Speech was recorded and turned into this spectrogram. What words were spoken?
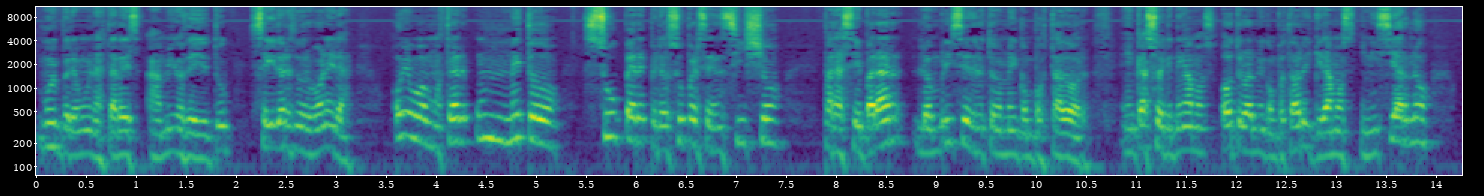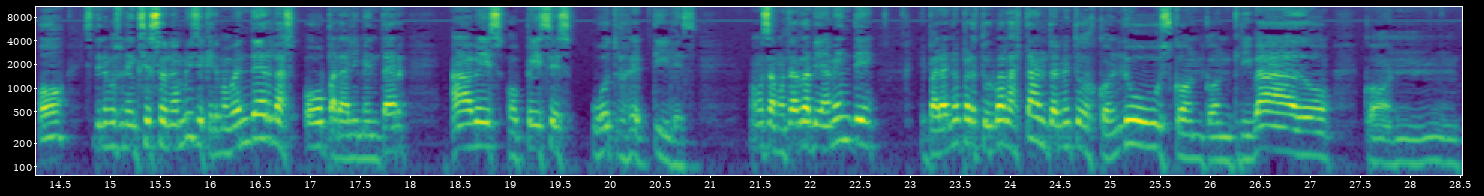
Muy pero muy buenas tardes amigos de YouTube, seguidores de Urbonera. Hoy voy a mostrar un método súper pero súper sencillo para separar lombrices de nuestro vermicompostador. En caso de que tengamos otro vermicompostador y queramos iniciarlo, o si tenemos un exceso de lombrices queremos venderlas, o para alimentar aves o peces u otros reptiles. Vamos a mostrar rápidamente eh, para no perturbarlas tanto. Hay métodos con luz, con, con cribado, con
